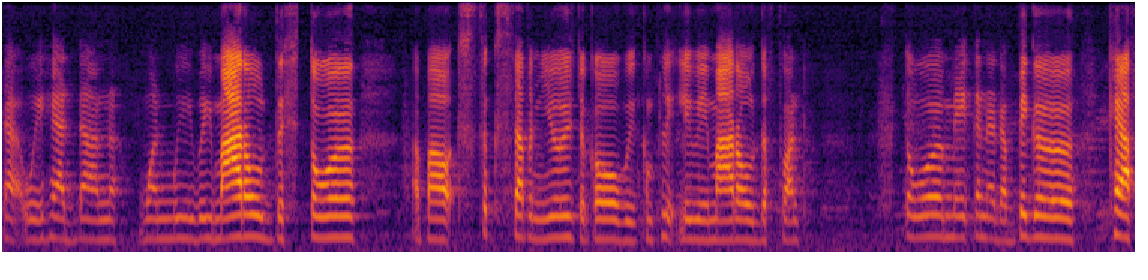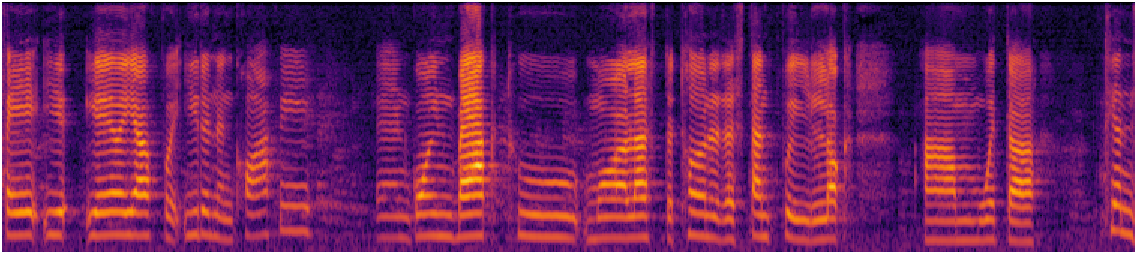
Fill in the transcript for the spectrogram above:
that we had done when we remodeled the store about six, seven years ago. We completely remodeled the front store, making it a bigger cafe e- area for eating and coffee, and going back to more or less the turn of the century look um, with the tin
